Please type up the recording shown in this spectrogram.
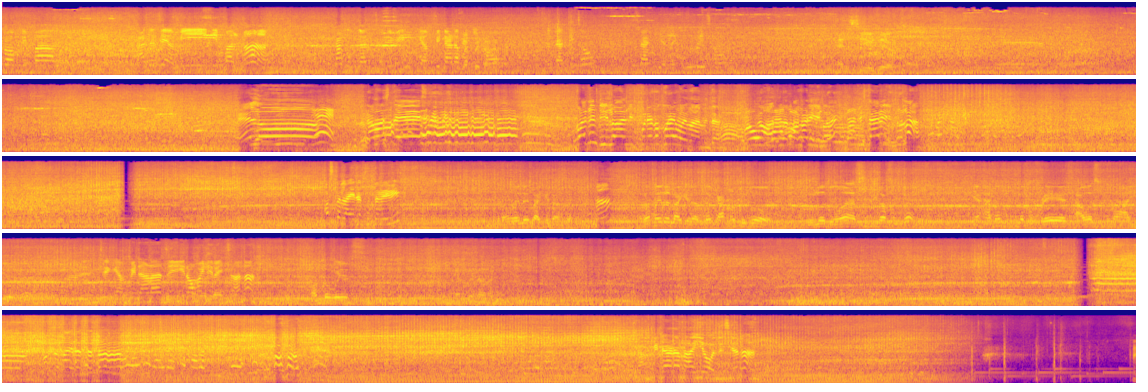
From Nepal आज चाहिँ हामी नेपालमा कहाँ घुम्न जान्छौँ तिमी घ्याम्पे डाँडा भन्ने ठाउँ घुम्न जाँदैछौँ साथीहरूलाई बोल्दैछौँ And see you there. Hello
